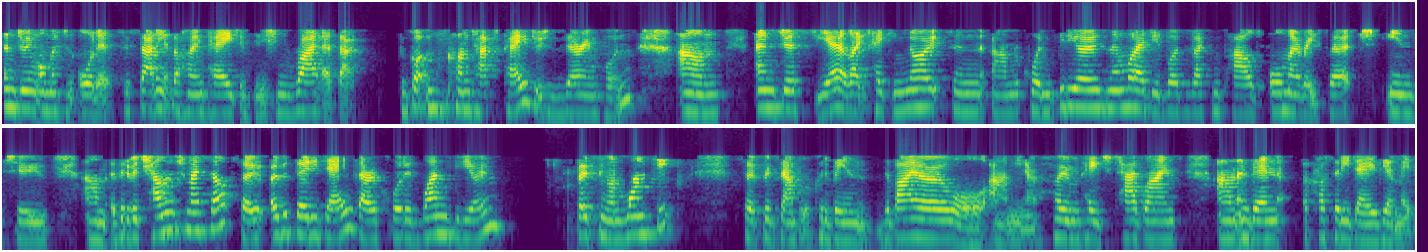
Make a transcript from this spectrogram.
and doing almost an audit. So starting at the homepage and finishing right at that forgotten contact page, which is very important. Um, and just, yeah, like taking notes and um, recording videos. And then what I did was is I compiled all my research into um, a bit of a challenge for myself. So over 30 days, I recorded one video focusing on one fix. So, for example, it could have been the bio or, um, you know, homepage taglines. Um, and then across 30 days, yeah, made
